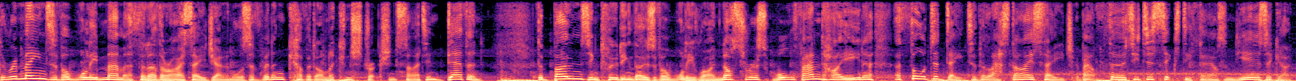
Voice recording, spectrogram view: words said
The remains of a woolly mammoth and other Ice Age animals have been uncovered on a construction site in Devon. The bones, including those of a woolly rhinoceros, wolf, and hyena, are thought to date to the last Ice Age, about 30 to 60,000 years ago.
